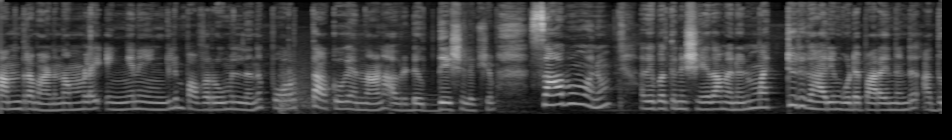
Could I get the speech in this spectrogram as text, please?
തന്ത്രമാണ്. നമ്മളെ എങ്ങനെയെങ്കിലും പവർ റൂമിൽ നിന്ന് പുറത്താക്കുക എന്നാണ് അവരുടെ ഉദ്ദേശ ലക്ഷ്യം. സാബുമോനും അതേപോലെ തന്നെ ശ്വേതാമേനോനും മറ്റൊരു കാര്യം കൂടെ പറയുന്നുണ്ട്. അത്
